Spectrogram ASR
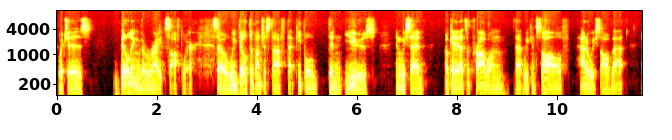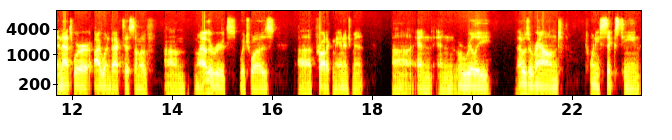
which is building the right software. So we built a bunch of stuff that people didn't use and we said okay, that's a problem that we can solve. How do we solve that? And that's where I went back to some of um, my other roots, which was uh, product management, uh, and and really that was around 2016.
